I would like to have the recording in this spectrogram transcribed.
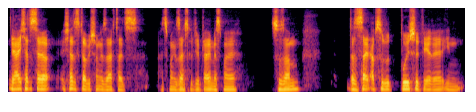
ja, ich hatte es ja, ich hatte es glaube ich schon gesagt, als, als man gesagt hat, wir bleiben erstmal zusammen, dass es halt absolut Bullshit wäre, ihn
